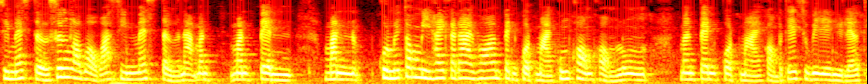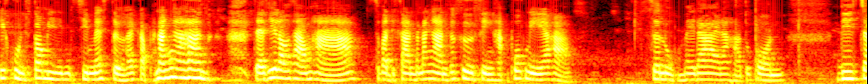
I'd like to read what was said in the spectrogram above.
ซิมเมสเตอร์ซึ่งเราบอกว่าซิมเมสเตอร์น่ะมันมันเป็นมันคุณไม่ต้องมีให้ก็ได้เพราะว่ามันเป็นกฎหมายคุ้มครองของลุง มันเป็นกฎหมายของประเทศสวีเดนอยู่แล้ว ที่คุณจะต้องมีซีเมสเตอร์ให้กับพนักงาน แต่ที่เราทำหาสวัสดิการพนักงานก็คือสิ่งหาพวกนี้ค่ะ สรุปไม่ได้นะคะ ทุกคนดีใจ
